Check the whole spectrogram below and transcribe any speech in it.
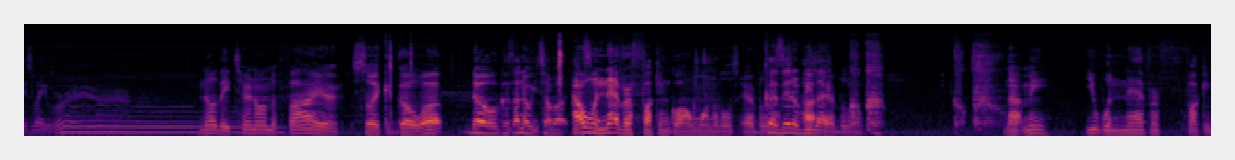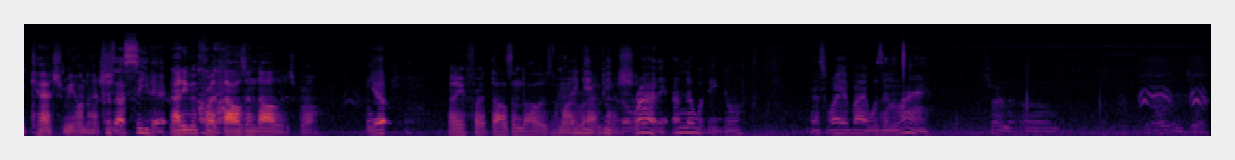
It's like. No, they turn on the fire so it could go up. No, because I know what you're talking about. I about. would never fucking go on one of those air balloons. Because it'll be hot air like. balloons. Not me. You would never fucking catch me on that shit. Because. I see that. Not even for a thousand dollars, bro. Yep. Not even for a thousand dollars. Am I They riding get that people shit? to ride it. I know what they doing. That's why everybody was in line. Trying to um get on them joints.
